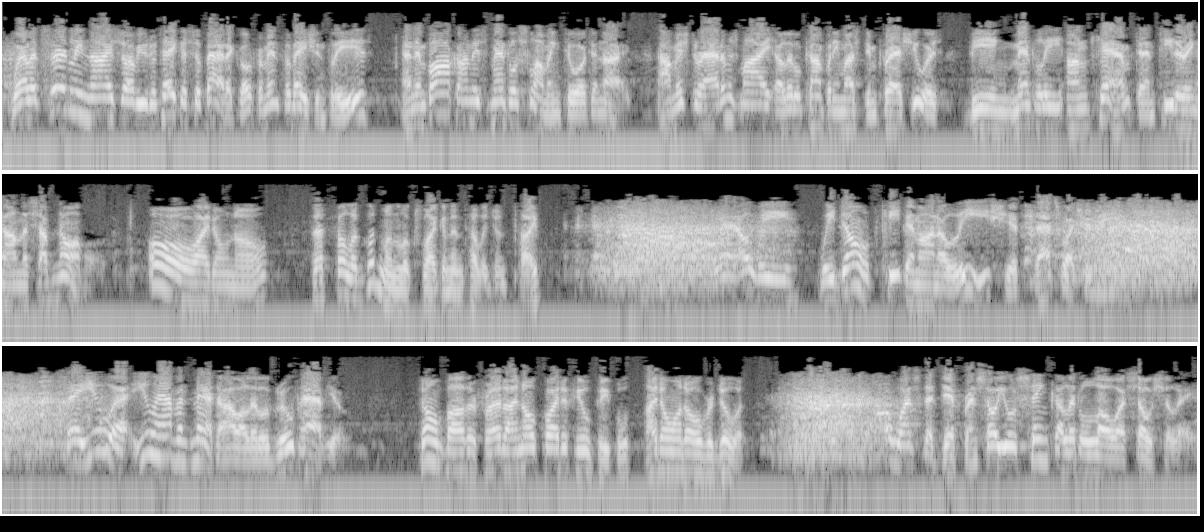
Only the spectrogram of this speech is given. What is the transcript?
Well, it's certainly nice of you to take a sabbatical from information, please, and embark on this mental slumming tour tonight. Now, Mr. Adams, my uh, little company must impress you as being mentally unkempt and teetering on the subnormal. Oh, I don't know. That fella Goodman looks like an intelligent type. Well, we we don't keep him on a leash, if that's what you mean. Say, you uh, you haven't met our little group, have you? Don't bother, Fred. I know quite a few people. I don't want to overdo it. Oh, what's the difference? So you'll sink a little lower socially.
